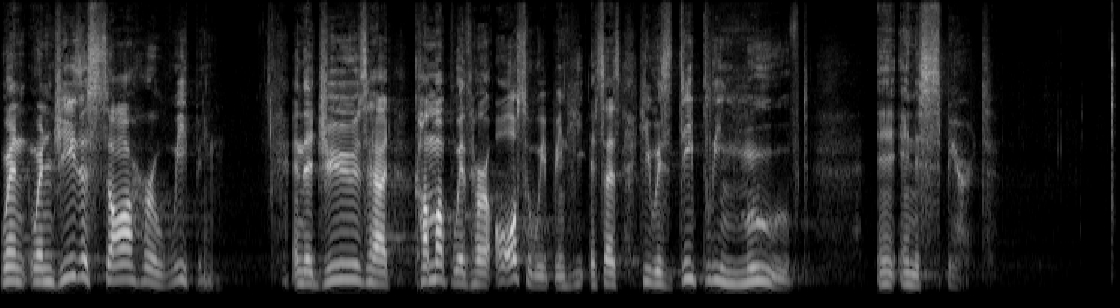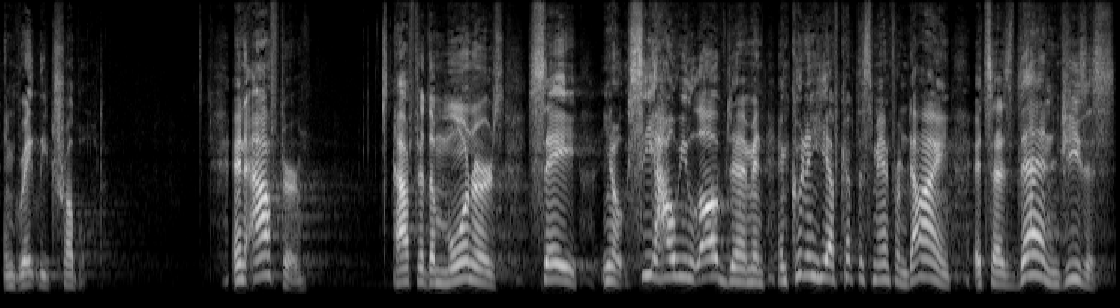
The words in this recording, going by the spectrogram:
When, when Jesus saw her weeping, and the Jews had come up with her also weeping, he, it says he was deeply moved in, in his spirit and greatly troubled. And after, after the mourners say, you know, see how he loved him, and, and couldn't he have kept this man from dying? It says, then Jesus,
